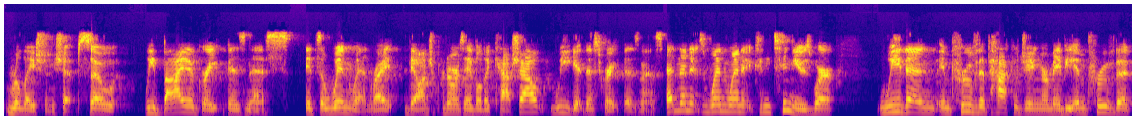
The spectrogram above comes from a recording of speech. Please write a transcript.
relationships. So we buy a great business. It's a win win, right? The entrepreneur is able to cash out, we get this great business. And then it's win win, it continues where we then improve the packaging or maybe improve the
